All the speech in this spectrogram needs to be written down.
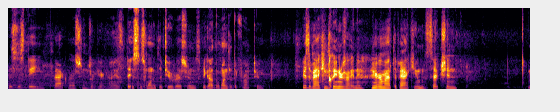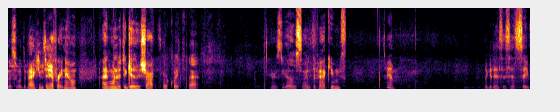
This is the back restrooms right here, guys. This is one of the two restrooms. They got the ones at the front too. Here's the vacuum cleaners right now. Here I'm at the vacuum section. This is what the vacuums they have right now. I wanted to get a shot real quick for that. Here's the other side of the vacuums. So yeah. Look at this. It says save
